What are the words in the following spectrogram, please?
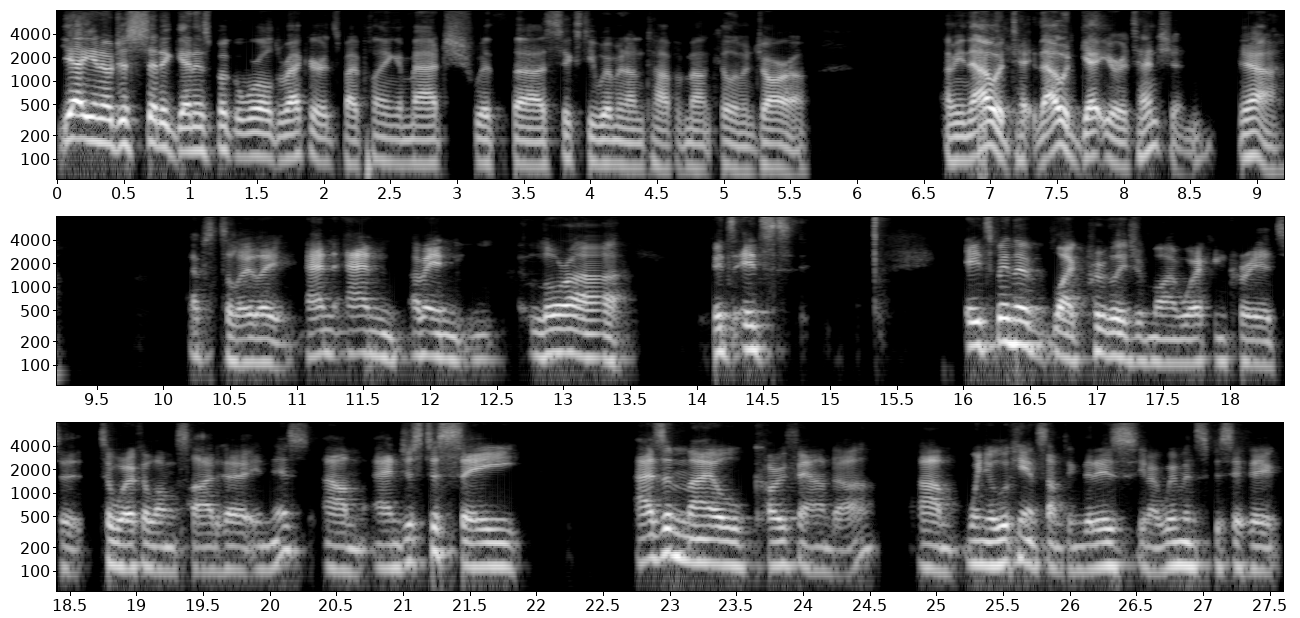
"Yeah, you know, just set a Guinness Book of World Records by playing a match with uh, 60 women on top of Mount Kilimanjaro." I mean, that would ta- that would get your attention. Yeah, absolutely. And and I mean, Laura, it's it's it's been the like privilege of my working career to to work alongside her in this, um, and just to see as a male co-founder um, when you're looking at something that is you know women specific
